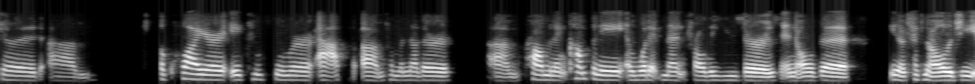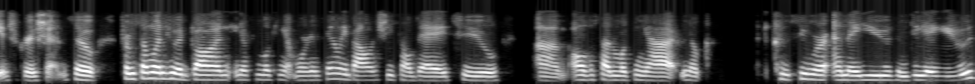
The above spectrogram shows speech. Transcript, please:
should um, acquire a consumer app um, from another um, prominent company and what it meant for all the users and all the you know technology integration. So from someone who had gone you know from looking at Morgan Stanley balance sheets all day to um, all of a sudden looking at you know consumer MAUs and DAUs,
